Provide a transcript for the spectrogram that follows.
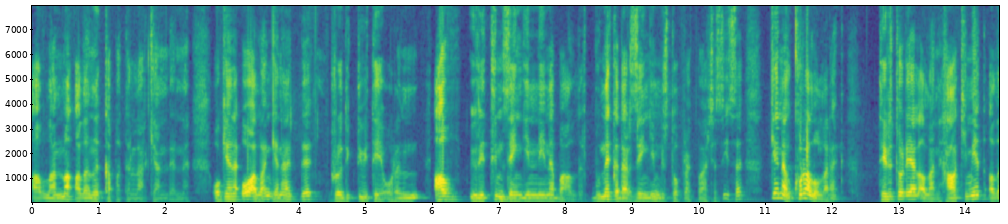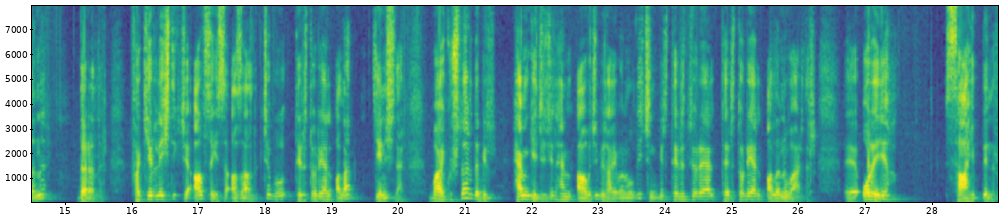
avlanma alanı kapatırlar kendilerine. O gene, o alan genellikle produktiviteye, oranın av üretim zenginliğine bağlıdır. Bu ne kadar zengin bir toprak parçasıysa genel kural olarak teritoriyel alan, hakimiyet alanı daralır. Fakirleştikçe, av sayısı azaldıkça bu teritoriyel alan genişler. Baykuşlar da bir hem gececil hem avcı bir hayvan olduğu için bir teritoriyel teritoriyel alanı vardır. Ee, orayı sahiplenir.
